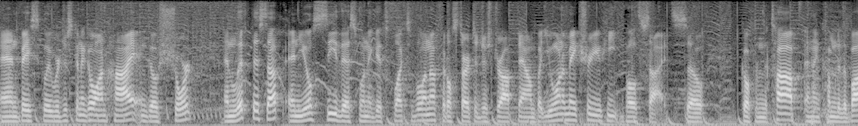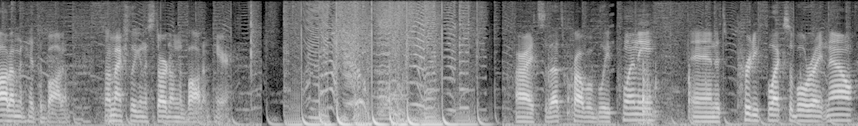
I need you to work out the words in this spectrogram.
And basically we're just gonna go on high and go short and lift this up and you'll see this when it gets flexible enough, it'll start to just drop down, but you wanna make sure you heat both sides. So go from the top and then come to the bottom and hit the bottom. So I'm actually gonna start on the bottom here. All right, so that's probably plenty and it's pretty flexible right now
